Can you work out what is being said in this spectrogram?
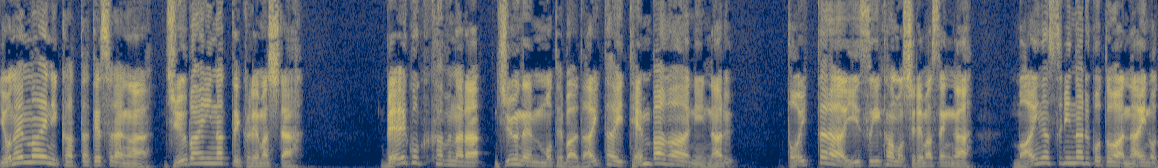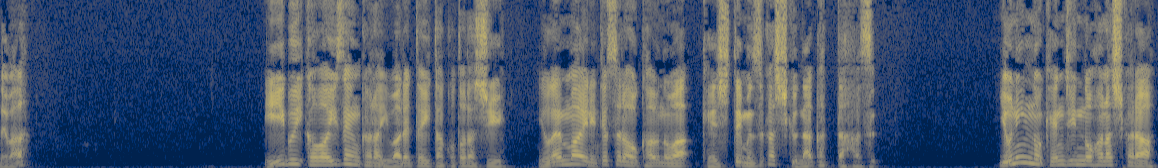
4年前に買ったテスラが10倍になってくれました。米国株なら10年持てば大体テンバガーになる。と言ったら言い過ぎかもしれませんが、マイナスになることはないのでは ?EV 化は以前から言われていたことだし、4年前にテスラを買うのは決して難しくなかったはず。4人の賢人の話から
